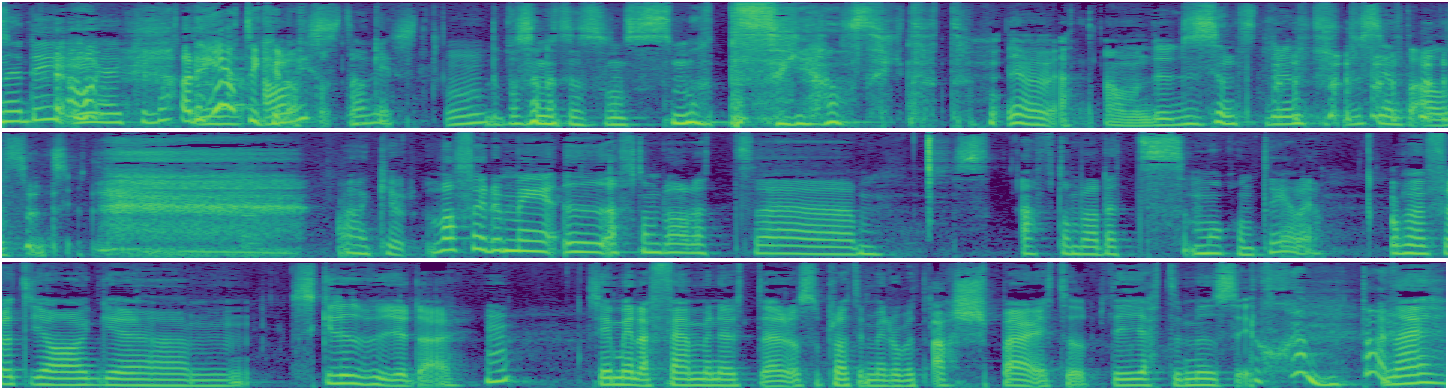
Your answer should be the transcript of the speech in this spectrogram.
nej, det Ja, är kulott. Ja, det heter Ja, kulott. visst, ja, visst. Mm. Det var så att jag sån smutsig i ansiktet. Jag vet. Ja, men du, du, ser inte, du, du ser inte alls smutsig ut. Ah, kul. Varför är du med i Aftonbladet, eh, Aftonbladets morgon-tv? Ja, men för att jag eh, skriver ju där. Så jag menar fem minuter och så pratar jag med Robert Aschberg typ. Det är jättemysigt. Du skämtar? Nej,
